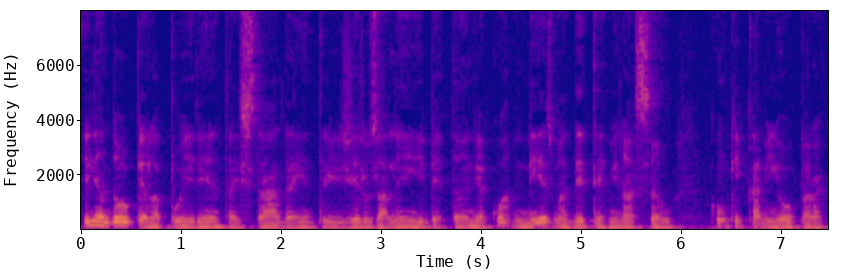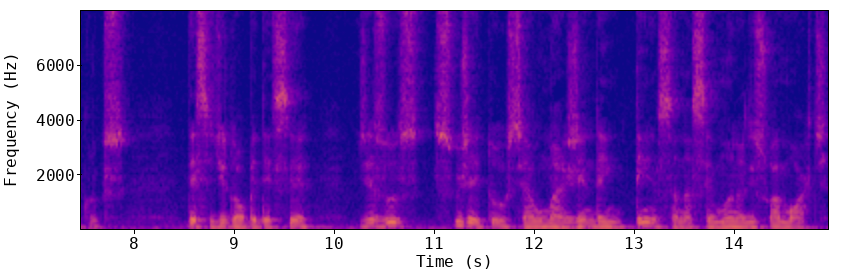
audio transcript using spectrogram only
Ele andou pela poeirenta estrada entre Jerusalém e Betânia com a mesma determinação com que caminhou para a cruz. Decidido a obedecer, Jesus sujeitou-se a uma agenda intensa na semana de sua morte,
